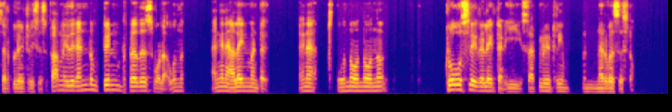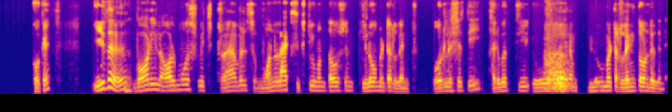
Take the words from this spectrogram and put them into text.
സർക്കുലേറ്ററി സിസ്റ്റം കാരണം ഇത് രണ്ടും ട്വിൻ ബ്രദേഴ്സ് പോലെ. ഒന്ന് അങ്ങനെ അലൈൻമെന്റ് അങ്ങനെ ഒന്ന് ഒന്ന് ഒന്ന് ക്ലോസ്ലി റിലേറ്റഡ് ഈ സർക്കുലേറ്ററി നെർവസ് സിസ്റ്റം ഓക്കെ ഇത് ബോഡിയിൽ almost which travels one lakh sixty one thousand kilometre length ഒരു ലക്ഷത്തി അറുപത്തി ഓരായിരം കിലോമീറ്റർ ലെങ്ത് ഉണ്ട് ഇതിന്റെ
